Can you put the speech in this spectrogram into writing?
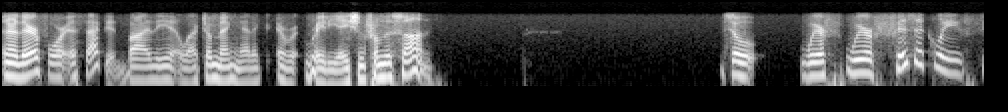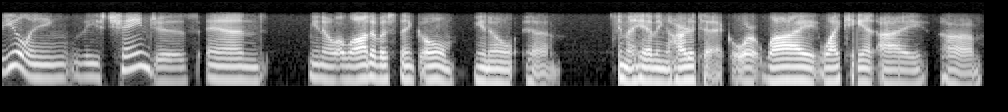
and are therefore affected by the electromagnetic radiation from the sun. So we're we're physically feeling these changes and you know, a lot of us think, oh, you know, um, am I having a heart attack, or why why can't I um,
